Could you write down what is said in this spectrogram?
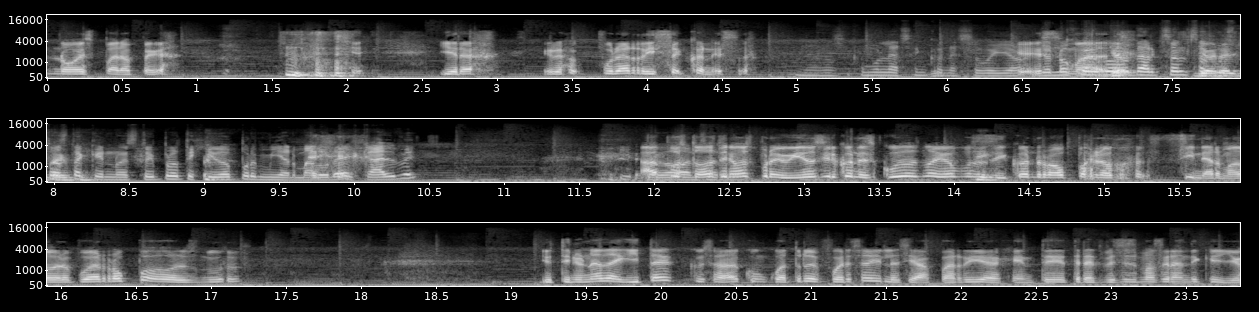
no es para pegar. y era, era pura risa con eso. Yo no sé cómo le hacen con eso, güey. Yo, no desmadre. juego Dark Souls a gusto hasta que no estoy protegido por mi armadura de calve. Ah, pues todos teníamos prohibidos ir con escudos, ¿no? Íbamos Sí. así con ropa, ¿no? Sin armadura, puede ropa o desnudos. Yo tenía una daguita que usaba con 4 de fuerza y le hacía parry a gente tres veces más grande que yo.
